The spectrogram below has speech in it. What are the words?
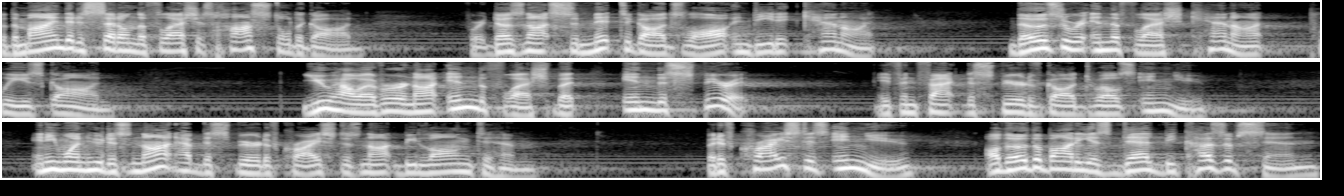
For the mind that is set on the flesh is hostile to God, for it does not submit to God's law. Indeed, it cannot. Those who are in the flesh cannot please God. You, however, are not in the flesh, but in the Spirit, if in fact the Spirit of God dwells in you. Anyone who does not have the Spirit of Christ does not belong to him. But if Christ is in you, although the body is dead because of sin,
